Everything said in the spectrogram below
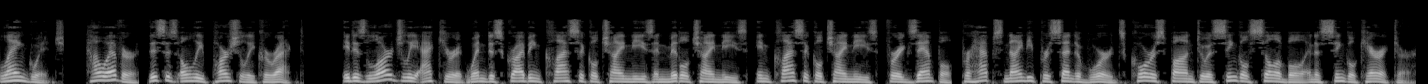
language. However, this is only partially correct. It is largely accurate when describing Classical Chinese and Middle Chinese. In Classical Chinese, for example, perhaps 90% of words correspond to a single syllable and a single character.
